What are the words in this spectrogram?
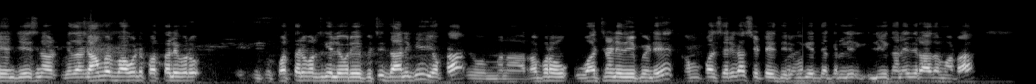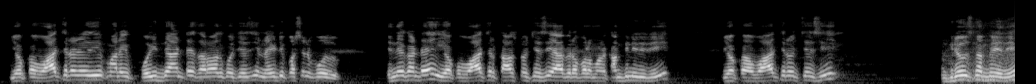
నేను చేసిన విధానం చాంబర్ బాగుంటే కొత్త లివర్ కొత్త లివర్స్ లివర్ వేయించి దానికి యొక్క మన రబ్బర్ వాచ్ అనేది వేయండి కంపల్సరీగా సెట్ అయింది రివర్స్ దగ్గర లీక్ అనేది రాదనమాట ఈ యొక్క వాచర్ అనేది మనకి పోయిద్దా అంటే తర్వాతకి వచ్చేసి నైంటీ పర్సెంట్ పోదు. ఎందుకంటే ఈ యొక్క వాచర్ కాస్ట్ వచ్చేసి యాభై రూపాయలు మన కంపెనీది ఇది. ఈ యొక్క వాచర్ వచ్చేసి గ్రేవ్స్ కంపెనీది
